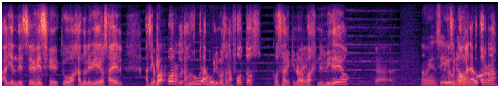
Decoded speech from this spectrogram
alguien de CBS estuvo bajándole videos a él. Así que por las dudas volvimos a las fotos, cosa de que no Está nos bien. bajen el video, Claro. Bien, sí, que no se pongan la gorra.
